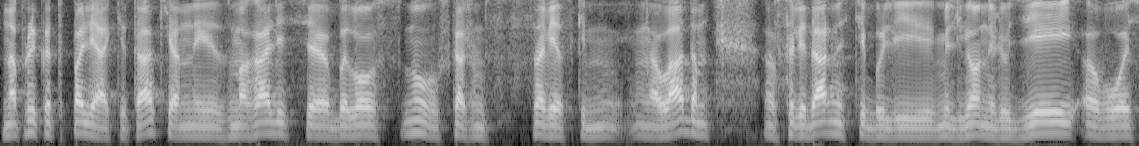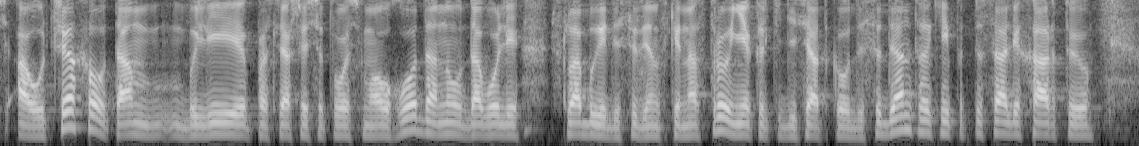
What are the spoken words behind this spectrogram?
Напрыклад палякі так яны змагаліся было ну скажем з савецкім ладам. В салідарнасці былі мільёны людзей вось. А у чэхаў там былі пасля 68 -го года ну даволі слабыя дысідэнцкія настроі некалькі десяткаў дысідэнтаў якія падпісалі хартыю. А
